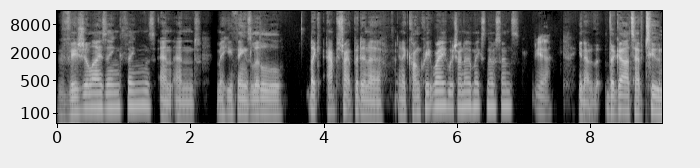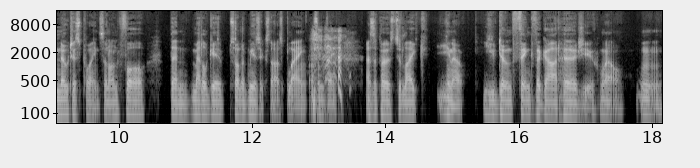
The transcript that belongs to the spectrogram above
visualizing things and and making things a little like abstract, but in a in a concrete way, which I know makes no sense. Yeah. You know, the, the guards have two notice points, and on four, then Metal Gear Solid music starts playing or something, as opposed to like you know you don't think the guard heard you. Well, mm,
